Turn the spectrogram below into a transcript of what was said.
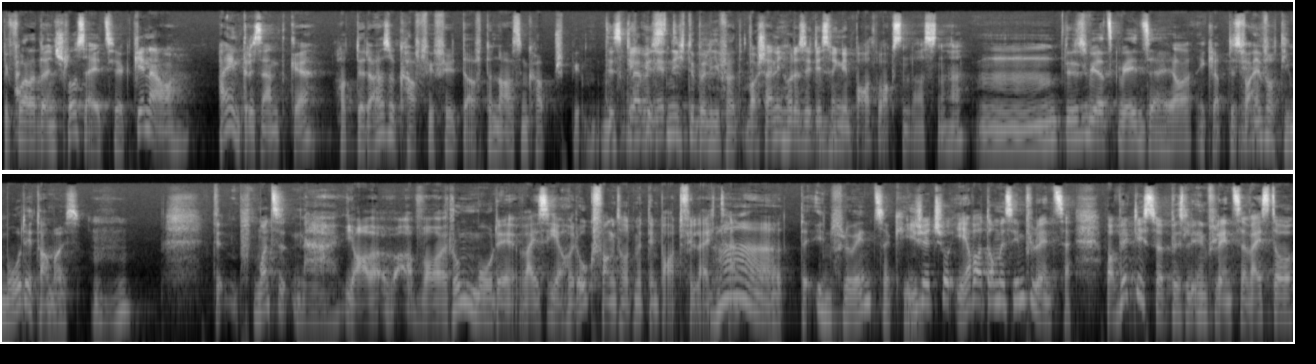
Bevor er da ins Schloss einzieht. Genau. Ah, interessant, gell? Hat der da auch so Kaffeefilter auf der Nase gehabt? Das glaube ich ist nicht. nicht überliefert. Wahrscheinlich hat er sich deswegen mhm. den Bart wachsen lassen. Ha? Mm, das wird es gewesen sein, ja. Ich glaube, das war einfach die Mode damals. Mhm. Meinst du, na, ja, warum Mode? Weil es er halt angefangen hat mit dem Bart vielleicht. Ah, he? der Influencer-Kind. Ist jetzt schon, er war damals Influencer. War wirklich so ein bisschen Influencer, weil sie da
